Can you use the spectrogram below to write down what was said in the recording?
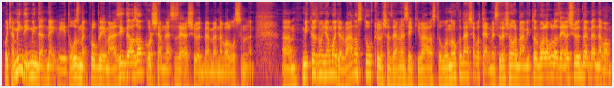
hogyha mindig mindent megvétóz, meg problémázik, de az akkor sem lesz az első ötben benne valószínűleg. Miközben ugye a magyar választók, különösen az ellenzéki választó gondolkodásában természetesen Orbán Viktor valahol az első ötben benne van.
